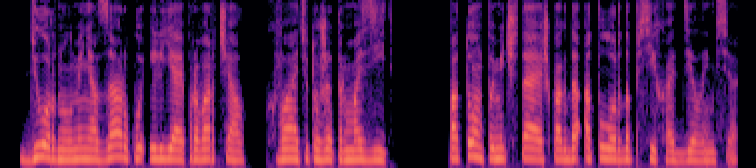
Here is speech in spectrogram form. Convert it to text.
— дернул меня за руку Илья и проворчал. «Хватит уже тормозить. Потом помечтаешь, когда от лорда-психа отделаемся».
